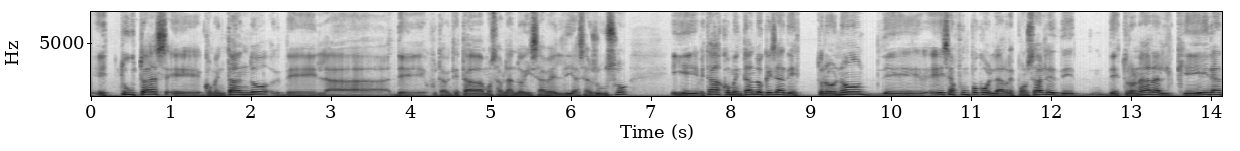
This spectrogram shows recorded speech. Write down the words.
Eh, tú estás comentando de la. de justamente estábamos hablando de Isabel Díaz Ayuso y me estabas comentando que ella destronó, de, ella fue un poco la responsable de destronar al que era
